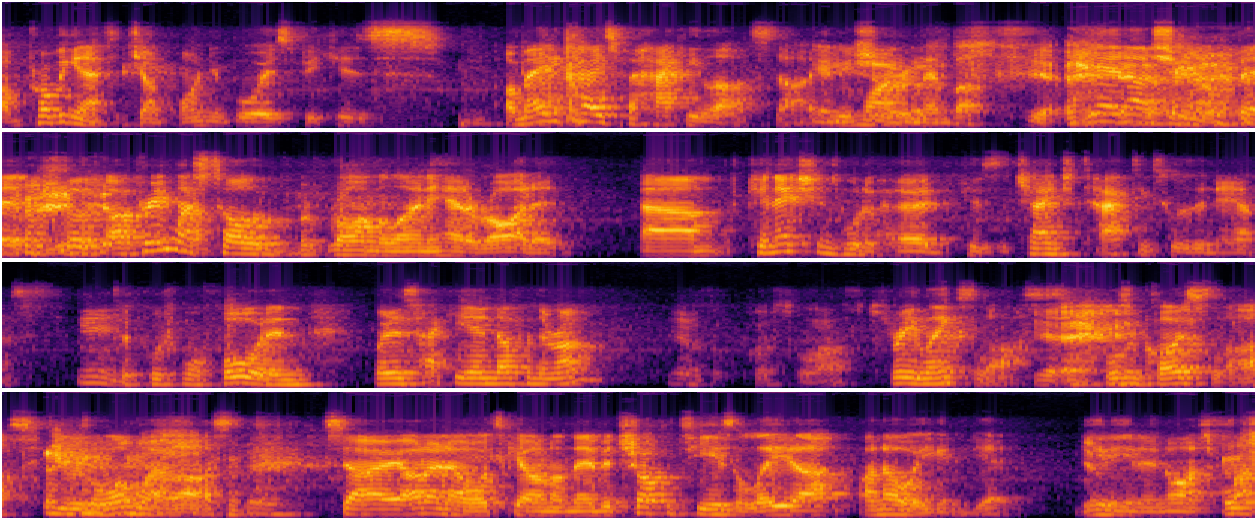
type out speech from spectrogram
I'm probably gonna have to jump on you boys because I made a case for Hacky last start. Yeah, you, you might should've. remember. yeah. Yeah, no, sure not. But look, I pretty much told Ryan Maloney how to ride it. Um, connections would have heard because the change of tactics was announced Mm. to push more forward. And where does Hacky end up in the run? Yeah, close to last. Three lengths last. Yeah. Wasn't close to last. He was a long way last. So I don't know what's going on there. But Chocolatier's a leader. I know what you're going to get. You're going to get a nice It was front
